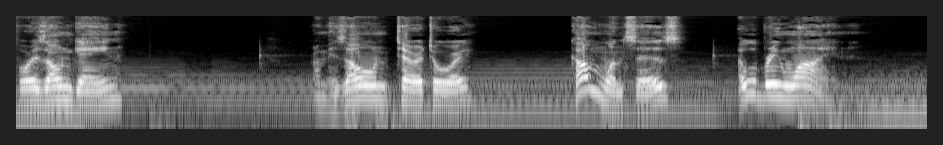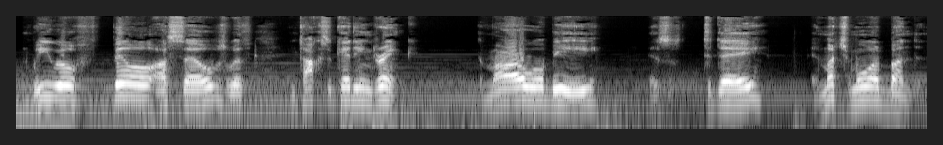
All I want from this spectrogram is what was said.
for his own gain, from his own territory. Come, one says, I will bring wine we will fill ourselves with intoxicating drink. Tomorrow will be as today and much more abundant.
